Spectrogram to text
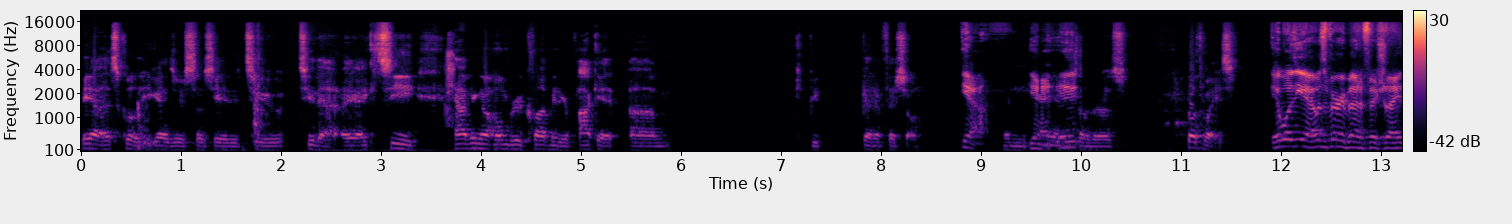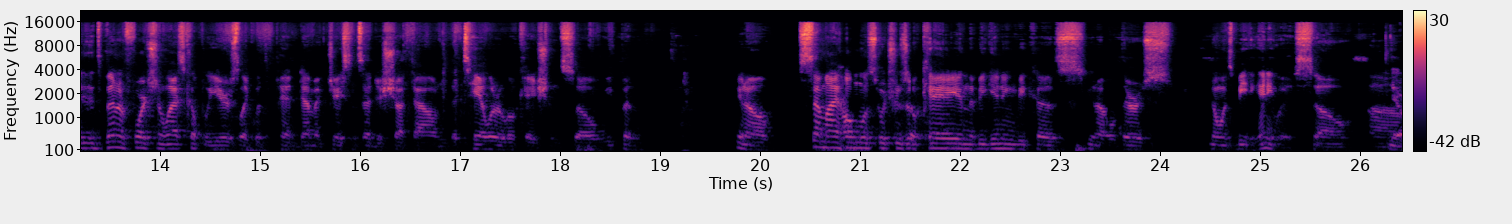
yeah, that's cool that you guys are associated to to that. I, I can see having a homebrew club in your pocket um, could be beneficial. yeah And Yeah, and it- some of those both ways. It was yeah, it was very beneficial. I, it's been unfortunate the last couple of years, like with the pandemic. Jason's had to shut down the Taylor location, so we've been, you know, semi-homeless, which was okay in the beginning because you know there's no one's meeting anyways. So, um, Yeah.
